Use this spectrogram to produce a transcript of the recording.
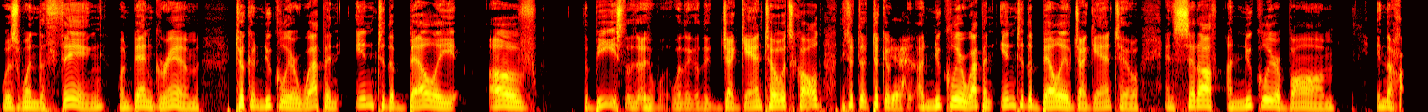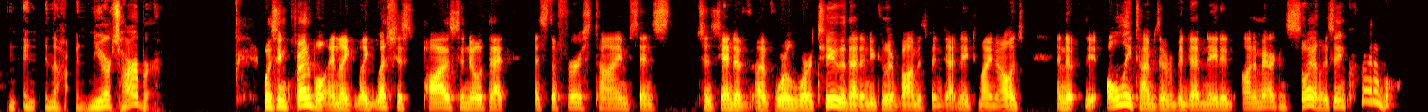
was when the thing, when Ben Grimm took a nuclear weapon into the belly of the beast, the, whether the Giganto it's called. They took took a, Yeah. a nuclear weapon into the belly of Giganto and set off a nuclear bomb in the in, in the in New York's harbor. It was incredible. And like like let's just pause to note that that's the first time since since the end of, of World War II that a nuclear bomb has been detonated, to my knowledge, and the, the only time it's ever been detonated on American soil. It's incredible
